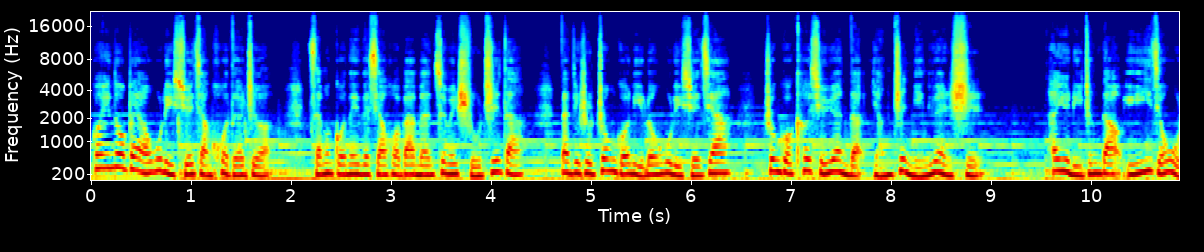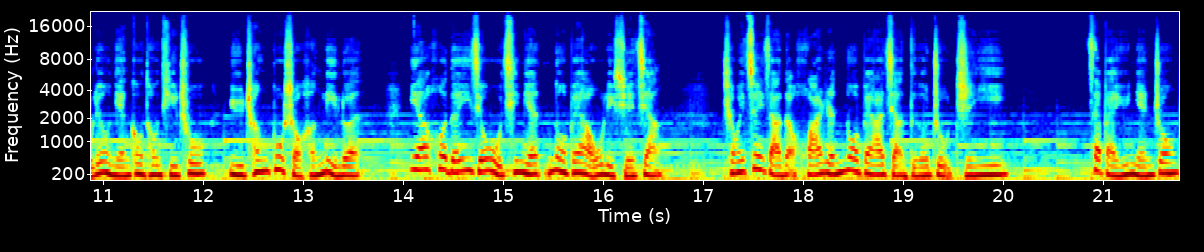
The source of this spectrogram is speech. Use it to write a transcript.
关于诺贝尔物理学奖获得者，咱们国内的小伙伴们最为熟知的，那就是中国理论物理学家、中国科学院的杨振宁院士。他与李政道于1956年共同提出宇称不守恒理论，因而获得1957年诺贝尔物理学奖，成为最早的华人诺贝尔奖得主之一。在百余年中，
